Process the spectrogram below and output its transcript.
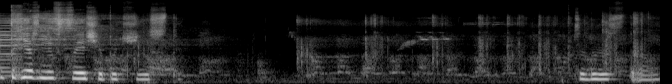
Ну, так я ж не все ще почистив. Це дуже странно.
